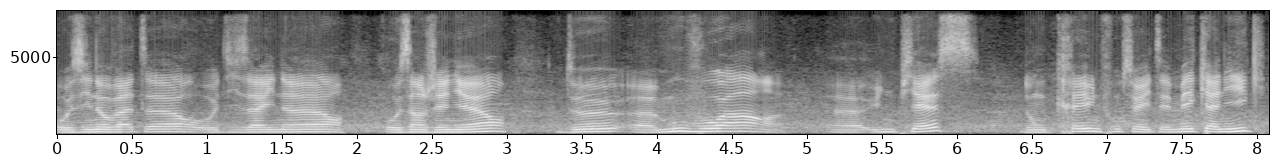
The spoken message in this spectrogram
aux innovateurs, aux designers, aux ingénieurs de mouvoir une pièce, donc créer une fonctionnalité mécanique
